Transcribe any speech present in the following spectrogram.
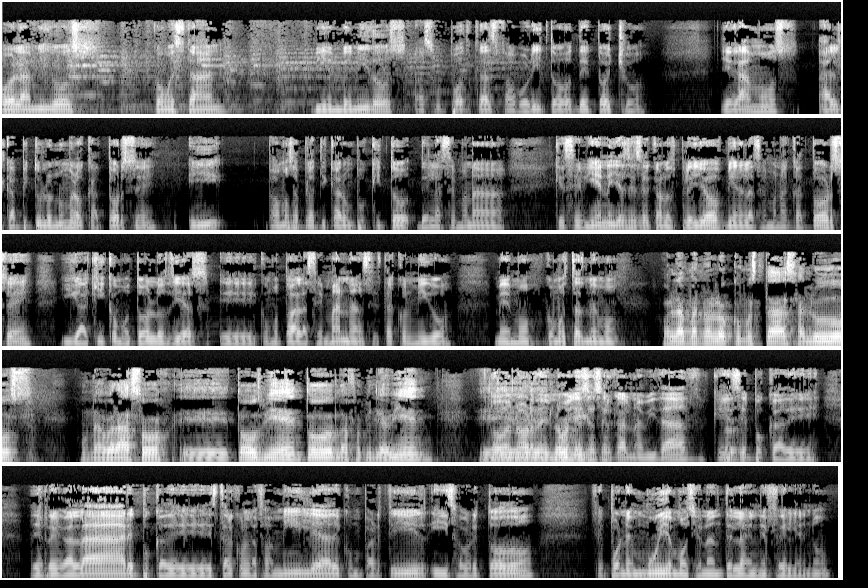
Hola amigos, ¿cómo están? Bienvenidos a su podcast favorito de Tocho. Llegamos al capítulo número 14 y vamos a platicar un poquito de la semana que se viene, ya se acercan los playoffs, viene la semana 14 y aquí como todos los días, eh, como todas las semanas, está conmigo Memo. ¿Cómo estás Memo? Hola Manolo, ¿cómo estás? Saludos, un abrazo. Eh, ¿Todos bien? ¿Toda la familia bien? Todo en Eh, orden, ¿no? Ya se acerca la Navidad, que es época de, de regalar, época de estar con la familia, de compartir y sobre todo se pone muy emocionante la NFL, ¿no?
